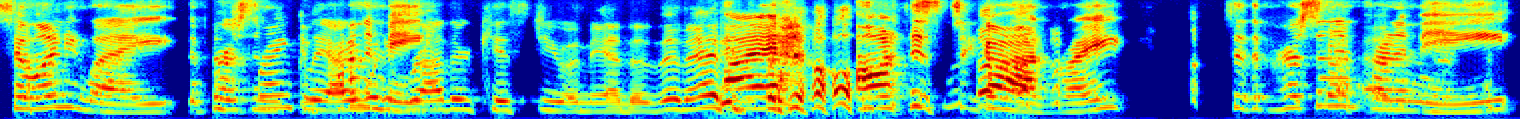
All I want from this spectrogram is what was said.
So anyway, the person frankly, in I would me, rather kissed you, Amanda, than anybody else. honest to God, right? So the person in front of me,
